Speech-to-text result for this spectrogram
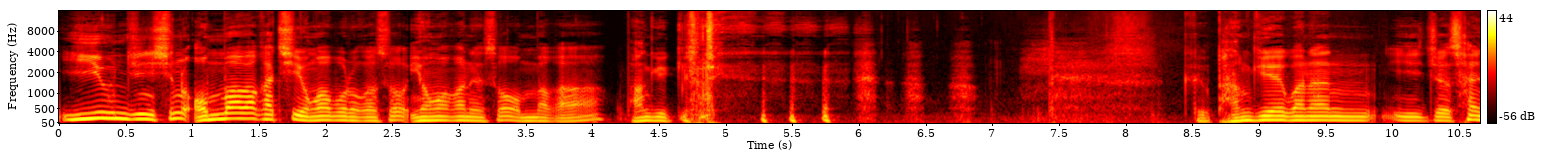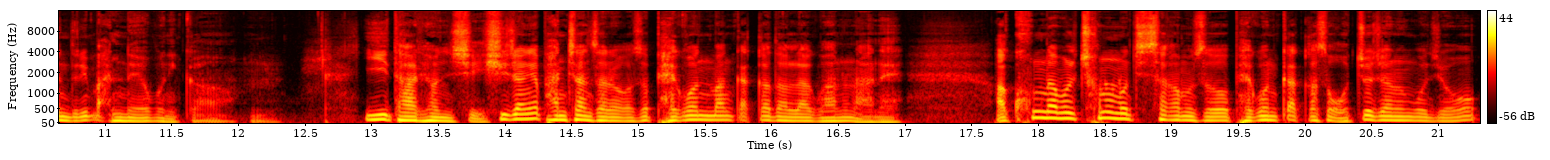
이윤진 씨는 엄마와 같이 영화 보러 가서 영화관에서 엄마가 방귀에 낄 때. 그 방귀에 관한 이 저 사연들이 많네요, 보니까. 음. 이달현 씨, 시장에 반찬 사러 가서 100원만 깎아달라고 하는 아내. 아, 콩나물 천 원어치 사가면서 100원 깎아서 어쩌자는 거죠?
